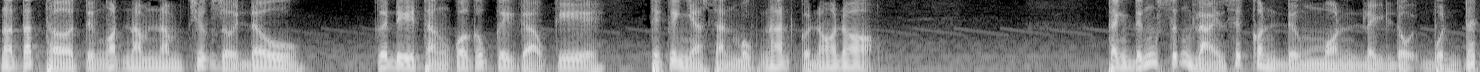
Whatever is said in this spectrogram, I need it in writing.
Nó tắt thở từ ngót 5 năm trước rồi đâu. Cứ đi thẳng qua gốc cây gạo kia Thế cái nhà sàn mục nát của nó đó. Thành đứng sững lại dưới con đường mòn lầy lội buồn đất.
